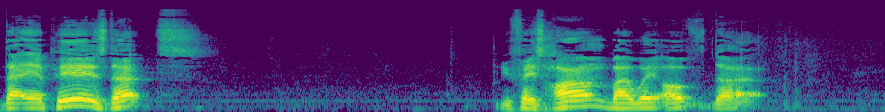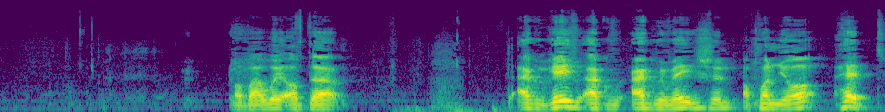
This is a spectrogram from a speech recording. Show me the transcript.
that it appears that you face harm by way of the or by way of the, the aggregation, agg- aggravation upon your head.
